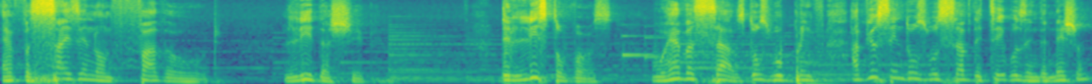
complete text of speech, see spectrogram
emphasizing on fatherhood, leadership, the least of us, whoever serves, those who bring. Have you seen those who serve the tables in the nation?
